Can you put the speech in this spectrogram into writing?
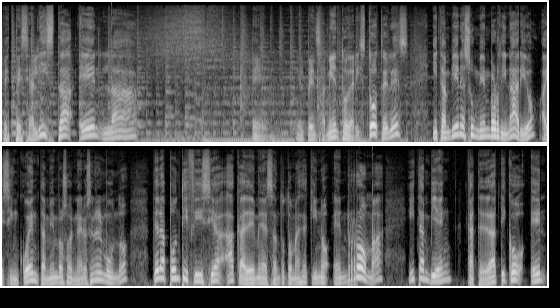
especialista en la en el pensamiento de Aristóteles y también es un miembro ordinario, hay 50 miembros ordinarios en el mundo, de la Pontificia Academia de Santo Tomás de Aquino en Roma y también catedrático en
